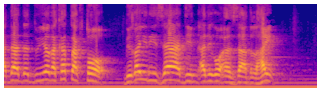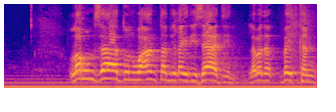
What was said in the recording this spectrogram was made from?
haddaad adduunyada ka tagto bigayri zaadin adigoo aan zaad lahayn. Lahum zaadun wa anta bigayri zaadin. Labada beytkan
